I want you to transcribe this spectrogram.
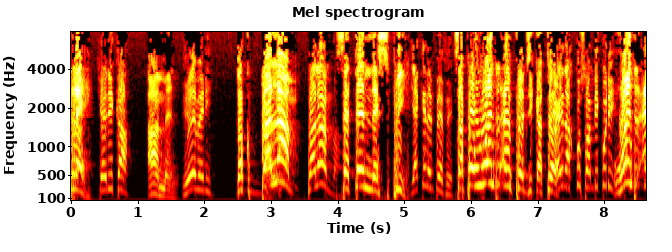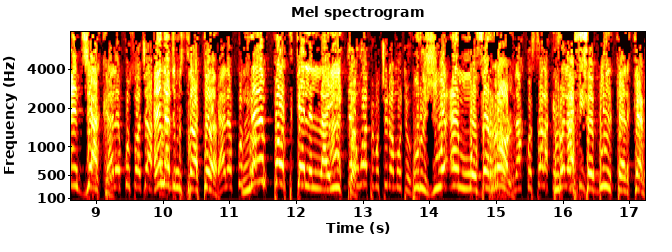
vrai. Amen. Donc Balaam, c'est un esprit. Ça peut oindre un prédicateur, oindre un diacre, un administrateur, n'importe quel laïc pour jouer un mauvais rôle, pour affaiblir quelqu'un,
